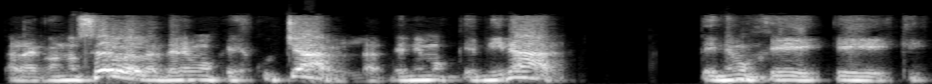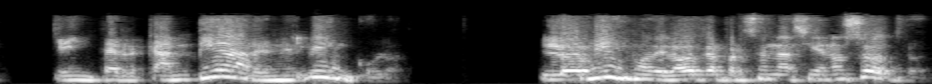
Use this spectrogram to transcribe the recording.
Para conocerla la tenemos que escuchar, la tenemos que mirar, tenemos que, intercambiar en el vínculo. Lo mismo de la otra persona hacia nosotros.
